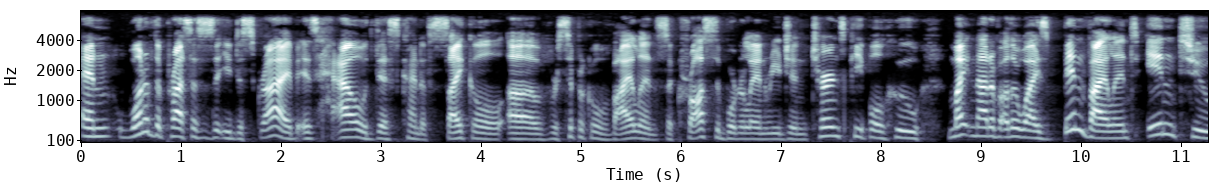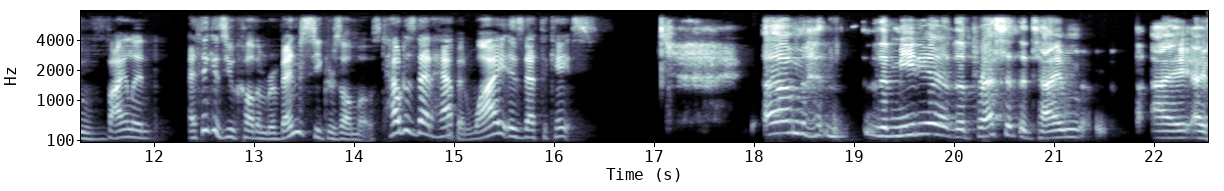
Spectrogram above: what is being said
And one of the processes that you describe is how this kind of cycle of reciprocal violence across the borderland region turns people who might not have otherwise been violent into violent, I think as you call them, revenge seekers almost. How does that happen? Why is that the case? Um, the media, the press at the time I,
